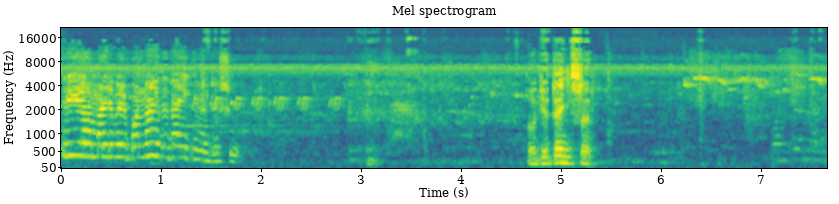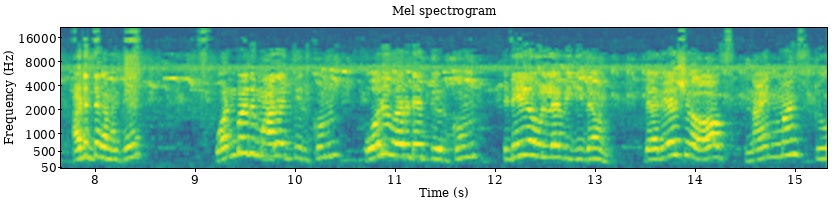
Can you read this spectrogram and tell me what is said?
த்ரீயால் மல்டிப்ளை பண்ணால் இதுதான் equivalent ratio okay thanks sir அடுத்த கணக்கு. ஒன்பது மாதத்திற்கும் ஒரு வருடத்திற்கும் இடையே உள்ள விகிதம். The ratio of nine months to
